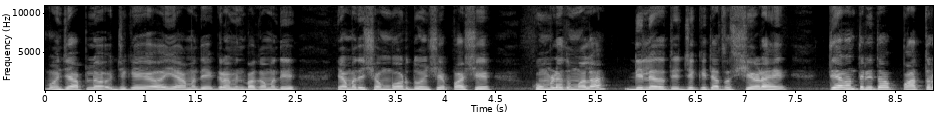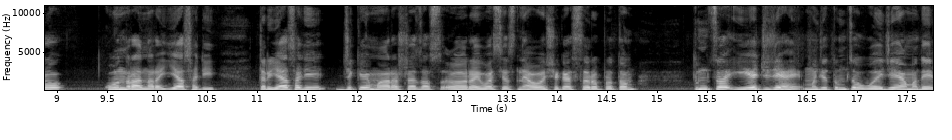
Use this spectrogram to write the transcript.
म्हणजे आपलं जे काही यामध्ये ग्रामीण भागामध्ये यामध्ये शंभर दोनशे पाचशे कोंबड्या तुम्हाला दिल्या जाते जे की त्याचं शेड आहे. त्यानंतर इथं पात्र कोण राहणार आहे यासाठी. तर यासाठी जे काही महाराष्ट्राचा स- रहिवासी असणे आवश्यक आहे सर्वप्रथम. तुमचं एज जे आहे म्हणजे तुमचं वय जे यामध्ये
